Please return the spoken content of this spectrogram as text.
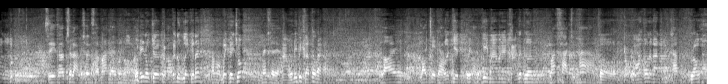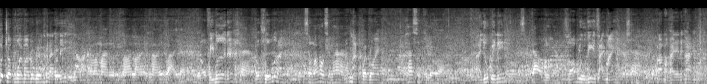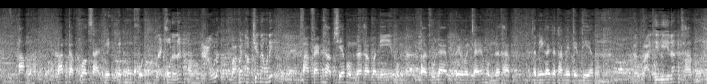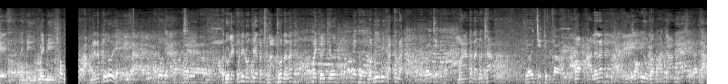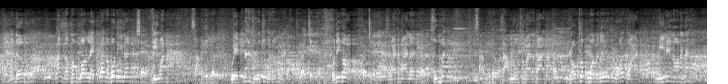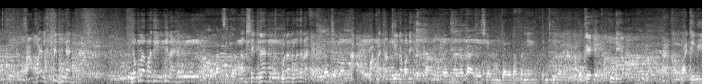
มาเลยครับสวัสดีครับฉลามชนสามารถให้คนนี้วันนี้เราเจอกับกระดูกเหล็กกันนะครับผมไม่เคยชกไม่เคยอ่าวันนี้พิกัดเท่าไหร่ร้อยร้อยเจ็ดครับร้อยเจ็ดเมื่อกี้มาเป็นไงขาเหลือเกิน มาขาดจุดห้าก็ รอเขาแล้วกันครับเราชกมวยมารวมๆเท่าไหร่ตัวนี้ประมาณร้อยร้อยร้อยกว่าอย่างเราฝีมือนะใช่เราสูงเท่าไหร่สูงว่าหกสิบห้าน้ำหนักปล่อยห้าสิบกิโลๆอายุปีนี้สิบเก้าปีครับซ้อมอยู่ที่สายไหมใช่ป้ามาใครในค่ายปั้มครับปั้มกับพวกสายเพชรเพชรมงคลครับหลายคนอะนะครับผมเอาละฝากแฟนคลับเชียร์นะวันนี้ ฝากแฟนคลับเชียร์ผมด้วยครับ วันนี้ผมต่อยคู่แรกเป็นกำลังใจให้ผมนะครับตอนนี้ก็จะทำให้เต็มที่ครับผมทาง รายทีวีนะครับ โอเค ไม่มีไม่มีช่องอะในน้ำตัวเลยมาดูเด็กน้องเชียร์มาดูเหล็กวันนี้เราเจอกับฉลามชนอะนะ ไม่เคยเจอ ไม่เคย วันนี้พิกัดเท่าไหร่ร้อยเจ็ดครับมาเท่าไหร่เมื่อเช้าร้อยเจ็ดจุดเก้าก็อ่านเลยนะซ้อมอยู่กับอาจารย์เหมือนเดิมร่ำกับมังกรเหล็กร่ำกับพวกนี้นะใช่กี่วันสามอาทิตย์ครับเวทล่าสุดเราชกไปเท่าไหร่ร้อยเจ็ดครับวันนี้ก็ร้อยเจ็ดสบายสบายๆเลย คุมไหมสามกิโลสามโลสบายสบายๆเราชกมวยวันนี้ร้อยกว่า มีแน่นอนนะนะสามไฟล์หลังนี่เป็นไง ยกเลิกมาที่ที่ไหนลังสิตครับลังสิตนะวันนั้นร้อยเท่าไหร่ร้อยเจ็ดครับอะวางเลยครับเชียร์นะวันนี้ตามเป็นนาฬิกาเชียร์ของใจเลยครับวันนี้เต็มที่เลยโอเคมาดูดีครับอ่าไปทีวี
